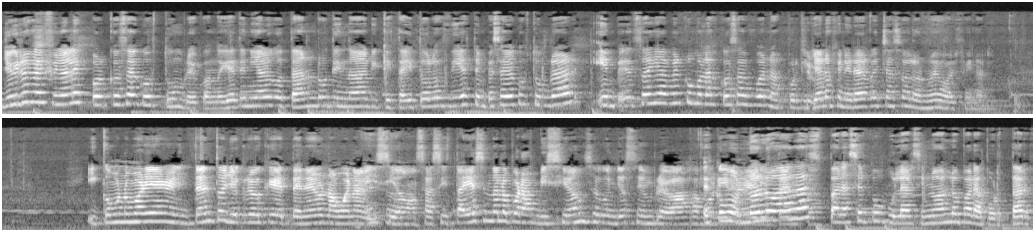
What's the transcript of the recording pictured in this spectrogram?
yo creo que al final es por cosa de costumbre. Cuando ya tenía algo tan rutinario y que está ahí todos los días, te empezás a acostumbrar y empezás a ver como las cosas buenas, porque Sí. ya no genera rechazo a lo nuevo al final. y como no morir en el intento, yo creo que tener una buena Eso. visión. O sea, si estáis haciéndolo por ambición, según yo, siempre vas a morir. Es como, en no el lo intento. hagas para ser popular, sino hazlo para aportar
